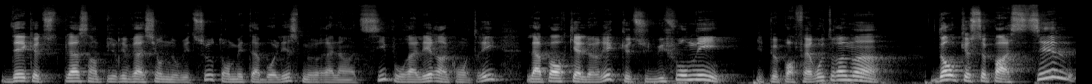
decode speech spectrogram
dès que tu te places en privation de nourriture, ton métabolisme ralentit pour aller rencontrer l'apport calorique que tu lui fournis. Il ne peut pas faire autrement. Donc, que se passe-t-il?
